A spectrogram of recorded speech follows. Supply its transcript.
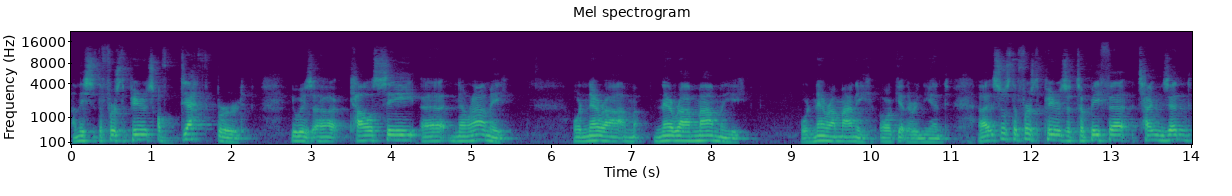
And this is the first appearance of Deathbird, who is uh, Kelsey uh, Narami, or Neram, Neramami, or Neramani. Oh, I'll get there in the end. Uh, this was the first appearance of Tabitha Townsend,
